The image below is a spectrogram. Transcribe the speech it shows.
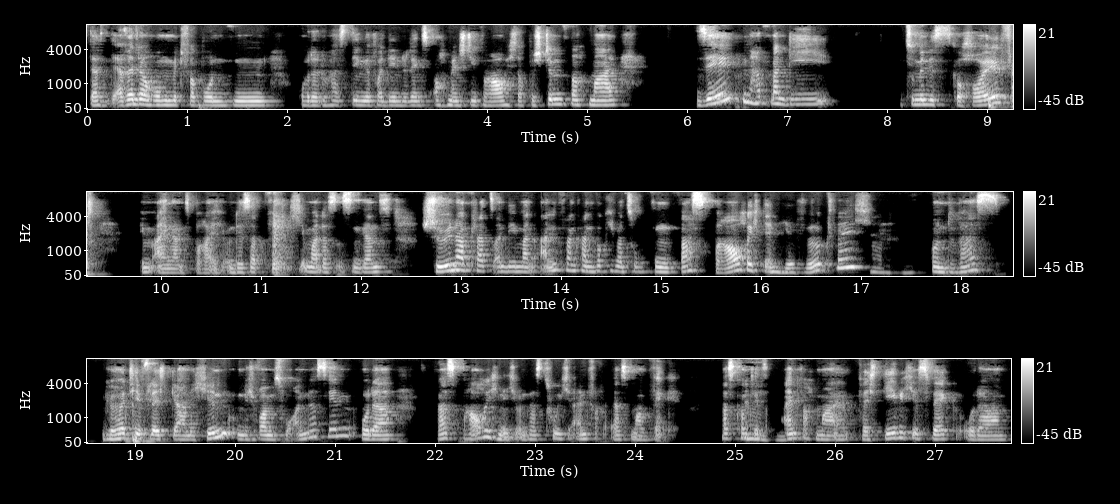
da sind Erinnerungen mit verbunden oder du hast Dinge, von denen du denkst, ach Mensch, die brauche ich doch bestimmt noch mal. Selten hat man die zumindest gehäuft im Eingangsbereich. Und deshalb finde ich immer, das ist ein ganz schöner Platz, an dem man anfangen kann, wirklich mal zu gucken, was brauche ich denn hier wirklich mhm. und was gehört hier vielleicht gar nicht hin und ich räume es woanders hin oder was brauche ich nicht und was tue ich einfach erstmal weg. Was kommt mhm. jetzt einfach mal, vielleicht gebe ich es weg oder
